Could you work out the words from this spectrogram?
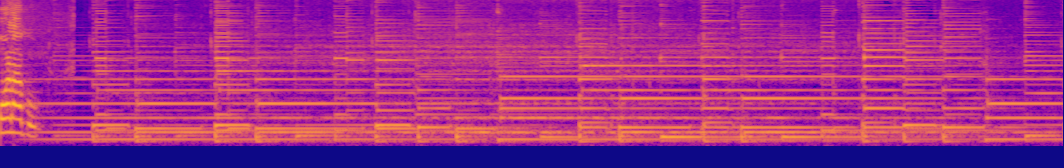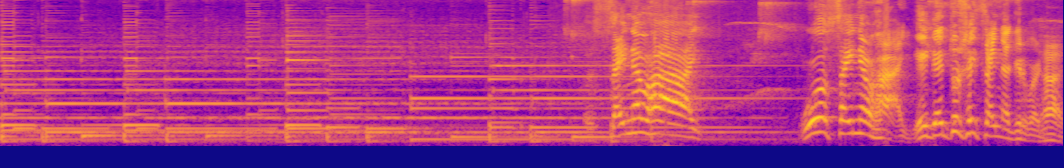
পড়াবো। সাইনা ভাই। ও সাইনা ভাই এইটাই তো সেই সাইনাদের বাড়ি। হ্যাঁ।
